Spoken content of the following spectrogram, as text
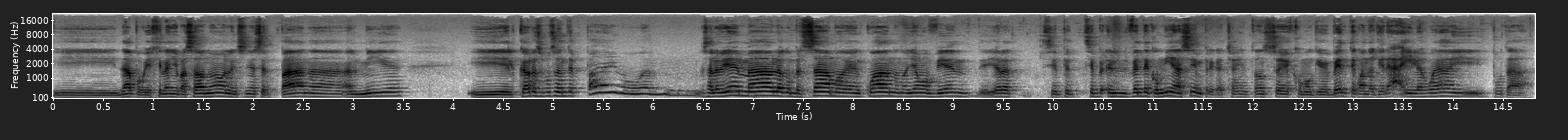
Y nada, pues viajé el año pasado nuevo, le enseñé a hacer pan a- al Migue. Y el cabro se puso a vender pan y pues, bueno, me salió bien, me habla, conversamos de vez en cuando, nos llevamos bien. Y ahora siempre, siempre, él vende comida siempre, ¿cachai? Entonces, como que vente cuando queráis, la weá, y puta.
